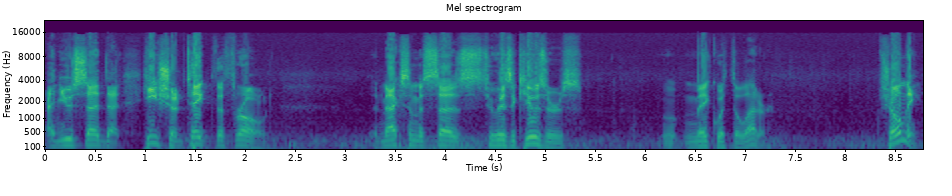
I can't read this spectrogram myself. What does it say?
and you said that he should take the throne. And Maximus says to his accusers, Make with the letter. Show me,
